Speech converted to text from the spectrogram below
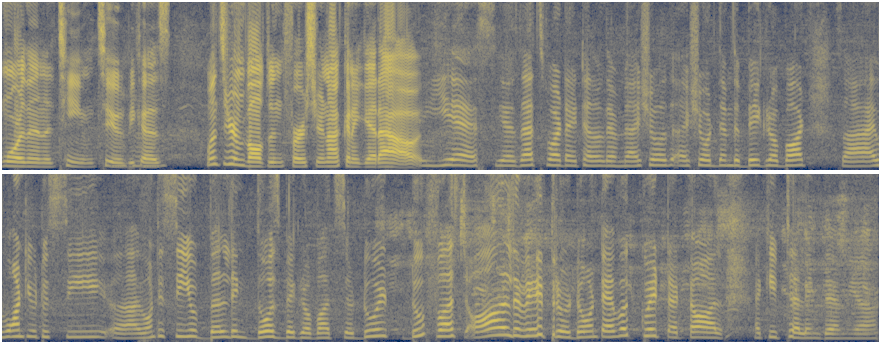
more than a team too Mhm. because once you're involved in first you're not going to get out. Yes, yes, that's what I tell them. I showed I showed them the big robot. So I want you to see. Uh, I want to see you building those big robots. So do it. Do first all the way through. Don't ever quit at all. I keep telling them. Yeah.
